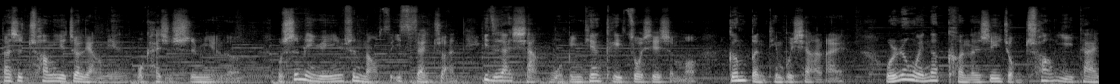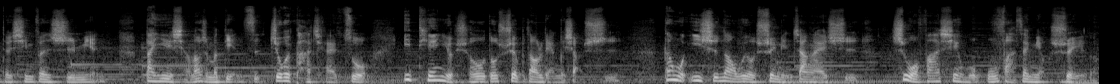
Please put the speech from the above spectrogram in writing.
但是创业这两年，我开始失眠了。我失眠原因是脑子一直在转，一直在想我明天可以做些什么，根本停不下来。我认为那可能是一种创意带的兴奋失眠，半夜想到什么点子就会爬起来做，一天有时候都睡不到两个小时。当我意识到我有睡眠障碍时，是我发现我无法再秒睡了，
